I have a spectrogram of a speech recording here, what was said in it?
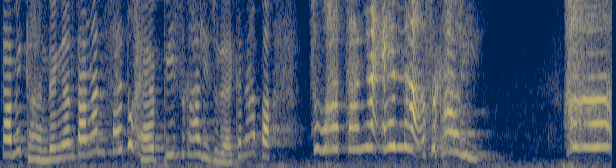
kami gandengan tangan, saya tuh happy sekali sudah. Kenapa? Cuacanya enak sekali. Hah,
